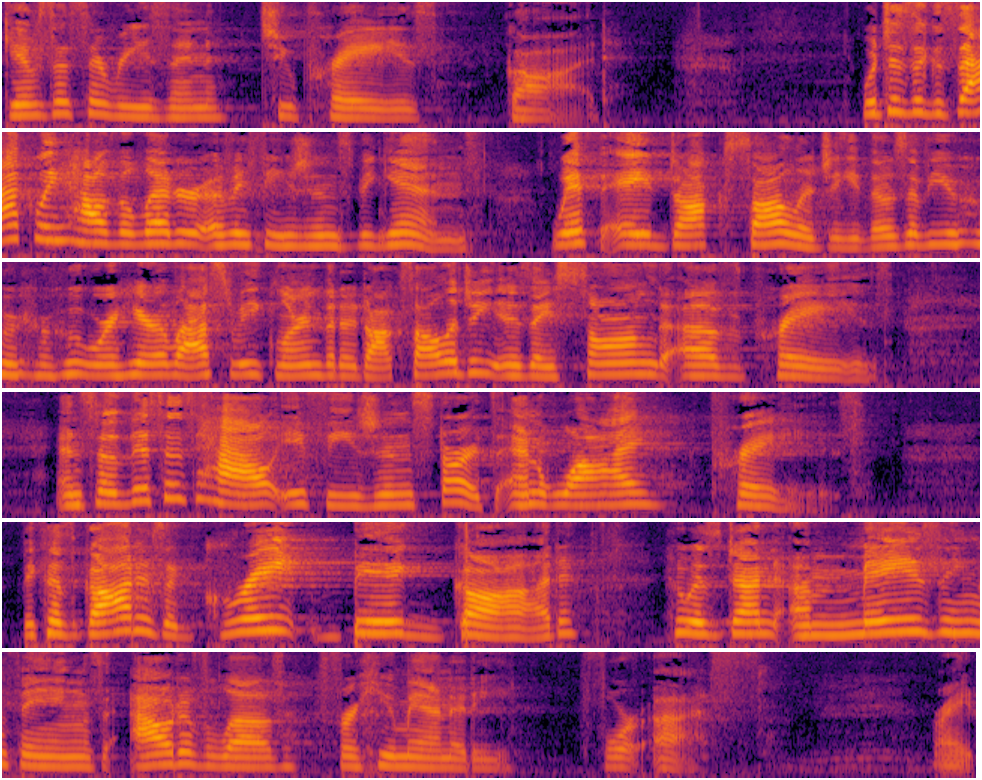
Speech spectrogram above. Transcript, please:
gives us a reason to praise God which is exactly how the letter of Ephesians begins with a doxology. Those of you who, who, were here last week learned that a doxology is a song of praise. And so this is how Ephesians starts. And why praise? Because God is a great big God who has done amazing things out of love for humanity, for us. Right?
